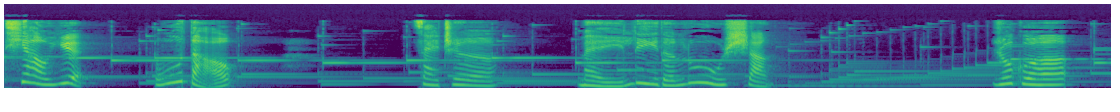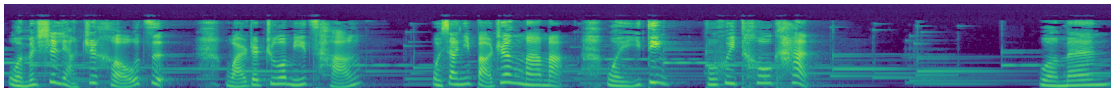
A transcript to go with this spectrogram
跳跃、舞蹈，在这美丽的路上。如果我们是两只猴子。玩着捉迷藏，我向你保证，妈妈，我一定不会偷看。我们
